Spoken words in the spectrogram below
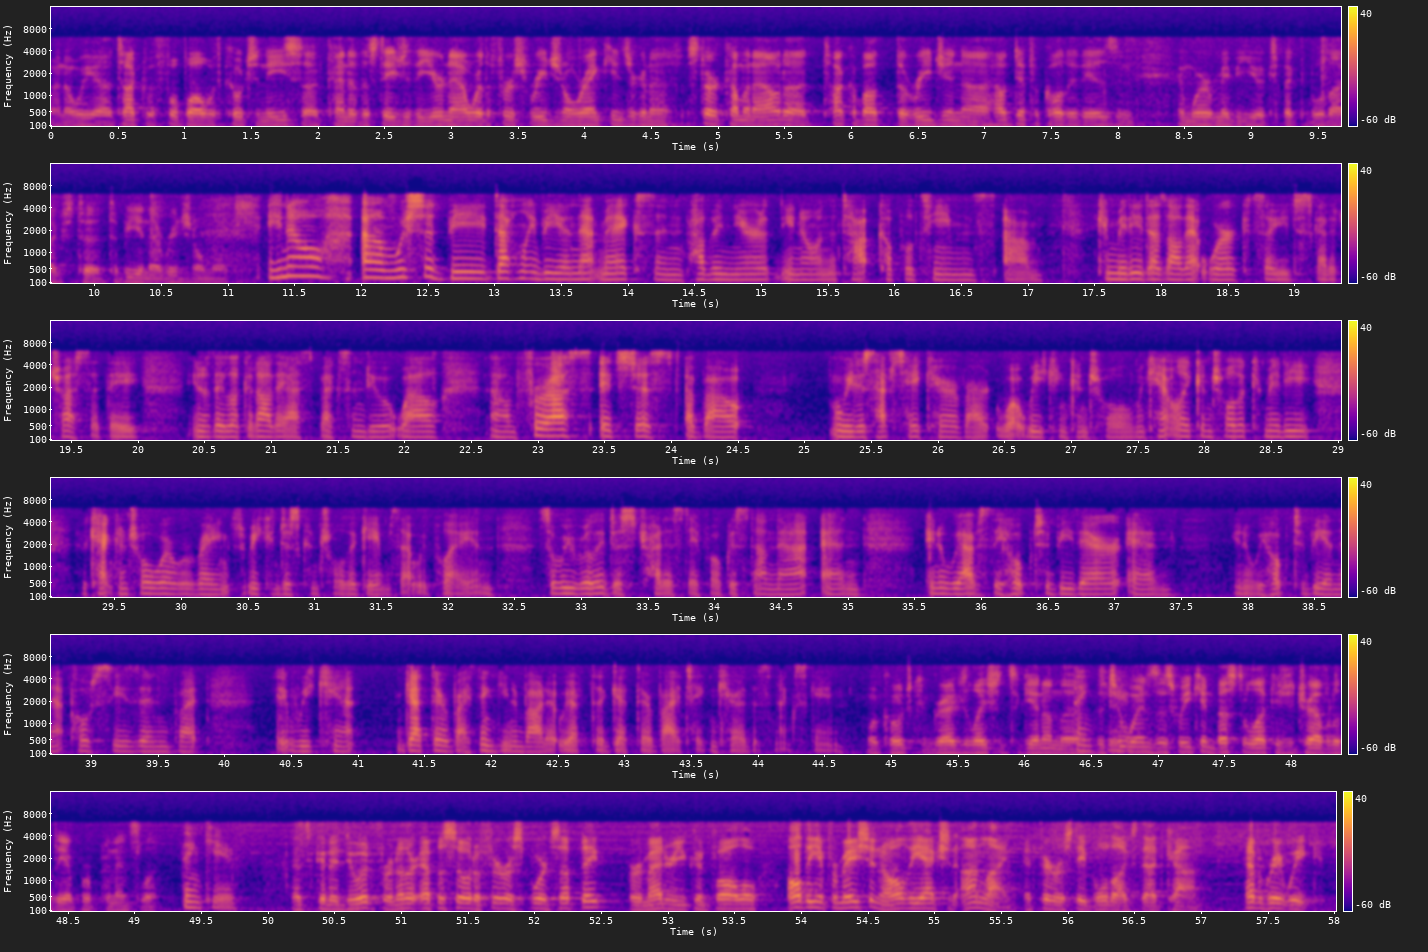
I know we uh, talked with football with Coach Annese, uh, kind of the stage of the year now where the first regional rankings are going to start coming out. Uh, talk about the region, uh, how difficult it is, and, and where maybe you expect the Bulldogs to, to be in that regional mix. You know, um, we should be definitely be in that mix and probably near you know in the top couple teams. Um, committee does all that work, so you just got to trust that they you know they look at all the aspects and do it well. Um, for us, it's just about we just have to take care of our what we can control. We can't really control the committee. We can't control where we're ranked. We can just control the games that we play, and so we really just try to stay focused on that. And you know, we obviously hope to be there, and you know, we hope to be in that postseason, but it, we can't get there by thinking about it. We have to get there by taking care of this next game. Well, Coach, congratulations again on the, Thank the two wins this weekend. Best of luck as you travel to the Upper Peninsula. Thank you. That's going to do it for another episode of Ferris Sports Update. A reminder you can follow all the information and all the action online at ferrisstatebulldogs.com. Have a great week.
